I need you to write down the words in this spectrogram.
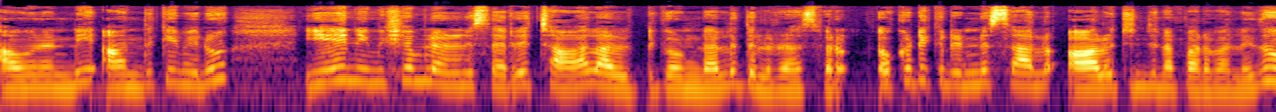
అవునండి. అందుకే మీరు ఏ నిమిషంలో సరే చాలా అలర్ట్గా ఉండాలి తులరాశివారు ఒకటికి రెండు సార్లు ఆలోచించినా పర్వాలేదు.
